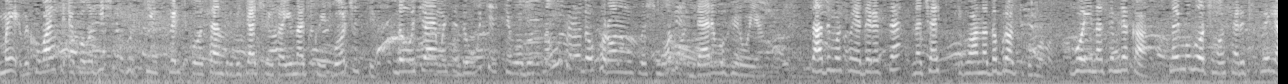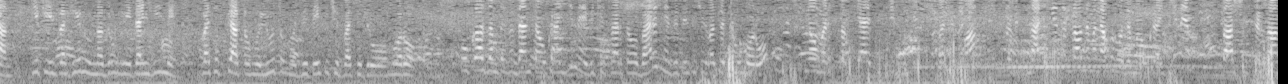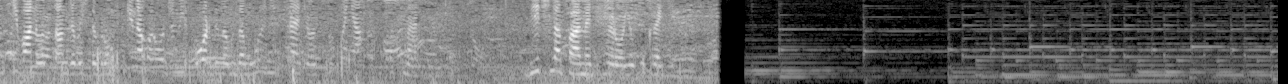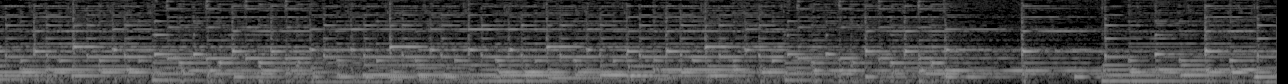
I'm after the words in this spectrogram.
Ми, вихованці екологічних гуртків Сквирського центру дитячої та юнацької творчості, долучаємося до участі в обласному природоохоронному флешмобі Дерево героя. Садимо своє деревце на честь Івана Добровського, воїна земляка, наймолодшого серед скверян, який загинув на другий день війни, 25 лютого 2022 року. Указом президента України від 4 березня 2022 року номер 105 2022 про відзначення державними нагородами України старший сержант Іван Олександрович Добровський нагороджений орденом за мужність третього ступеня посмертно. Вічна пам'ять герою України.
